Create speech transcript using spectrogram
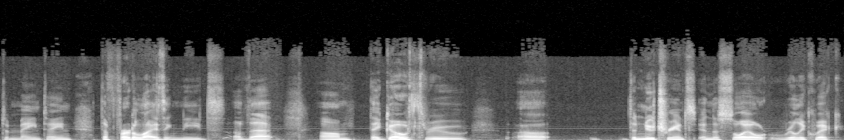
to maintain the fertilizing needs of that. Um, they go through uh, the nutrients in the soil really quick,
